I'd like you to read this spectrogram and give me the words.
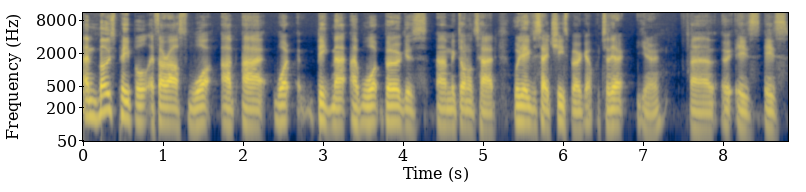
and most people, if they're asked what uh, uh, what Big Mac, uh, what burgers uh, McDonald's had, would either say cheeseburger, which they you know uh, is is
